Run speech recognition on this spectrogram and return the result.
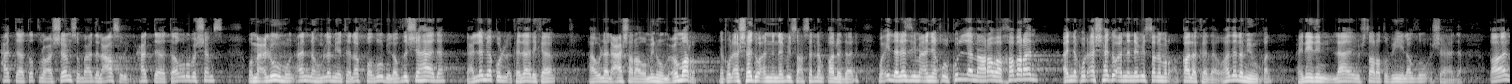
حتى تطلع الشمس وبعد العصر حتى تغرب الشمس. ومعلوم أنهم لم يتلفظوا بلفظ الشهادة. يعني لم يقل كذلك هؤلاء العشرة ومنهم عمر يقول أشهد أن النبي صلى الله عليه وسلم قال ذلك. وإلا لزم أن يقول كلما روى خبرا أن يقول أشهد أن النبي صلى الله عليه وسلم قال كذا وهذا لم ينقل. حينئذ لا يشترط فيه لفظ الشهادة. قال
